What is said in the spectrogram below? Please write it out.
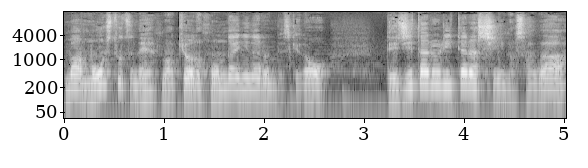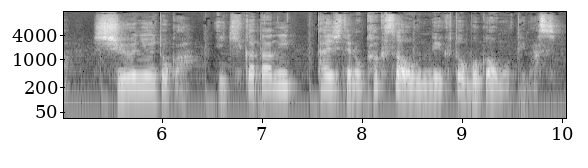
まあもう一つね、まあ、今日の本題になるんですけどデジタルリテラシーの差が収入とか生き方に対しての格差を生んでいくと僕は思っています。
